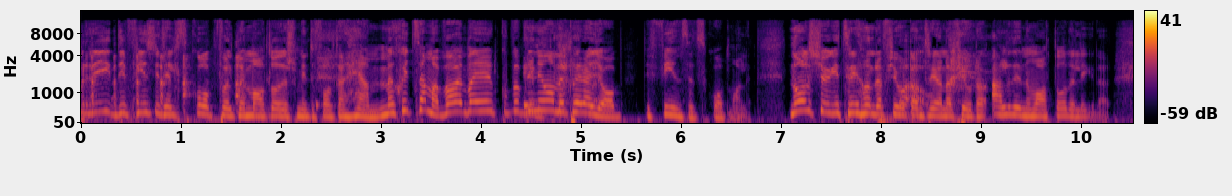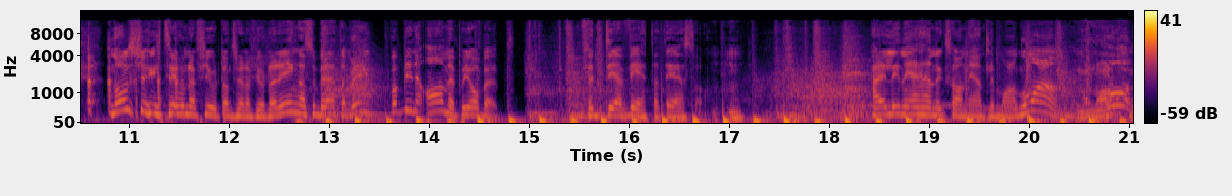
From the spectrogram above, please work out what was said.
där. ri- det finns ju ett helt skåp fullt med matlådor som inte folk tar hem. Men skitsamma, vad, vad, är, vad blir ni av med på era jobb? Det finns ett skåp Malin. 020 314 314, alla dina matlådor ligger där. 020 314 314, ring oss och berätta, vad, blir ni av med på jobbet? För det jag vet att det är så. Här är Linnea Henriksson egentligen morgon. God morgon! God morgon.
